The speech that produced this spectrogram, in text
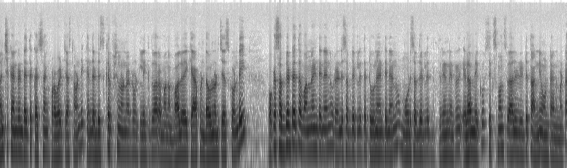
మంచి కంటెంట్ అయితే ఖచ్చితంగా ప్రొవైడ్ చేస్తామండి. కింద డిస్క్రిప్షన్లో ఉన్నటువంటి లింక్ ద్వారా మన బాలువైకి యాప్ని డౌన్లోడ్ చేసుకోండి. ఒక సబ్జెక్ట్ అయితే వన్ నైంటీ నైన్ రెండు సబ్జెక్టులు అయితే టూ నైంటీ నైన్ మూడు సబ్జెక్టులు అయితే త్రీ నైంటీ ఇలా మీకు సిక్స్ మంత్స్ వ్యాలిడిటీతో అన్నీ ఉంటాయన్నమాట.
